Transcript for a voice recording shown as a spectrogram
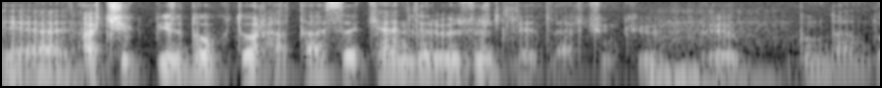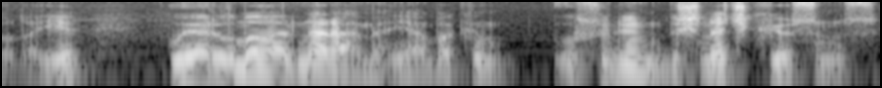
Yani açık bir doktor hatası kendileri özür dilediler çünkü e, bundan dolayı. Uyarılmalarına rağmen yani bakın usulün dışına çıkıyorsunuz.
